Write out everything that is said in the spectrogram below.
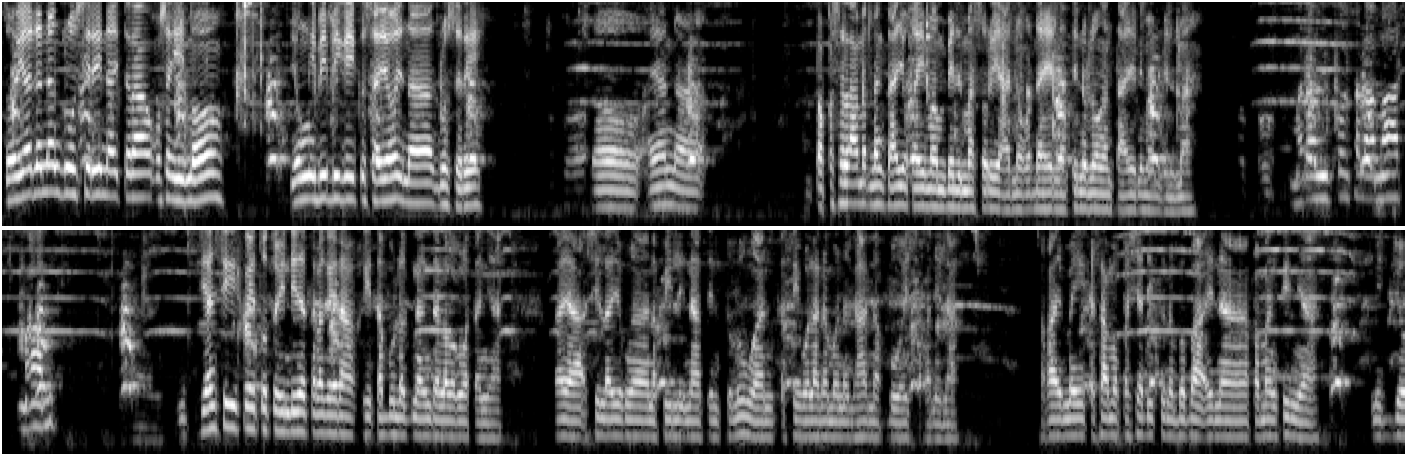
So yan na ng grocery na itara ko sa imo. Yung ibibigay ko sa iyo na grocery. So ayan na papasalamat lang tayo kay Ma'am Belma Soriano dahil na tinulungan tayo ni Ma'am Belma. Opo. Maraming po salamat, ma'am. Yan si Kuya Toto hindi na talaga nakakita bulag ng dalawang mata niya. Kaya sila yung ah, napili natin tulungan kasi wala namang naghanap buhay sa kanila. Saka may kasama pa siya dito na babae na pamangkin niya. Medyo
